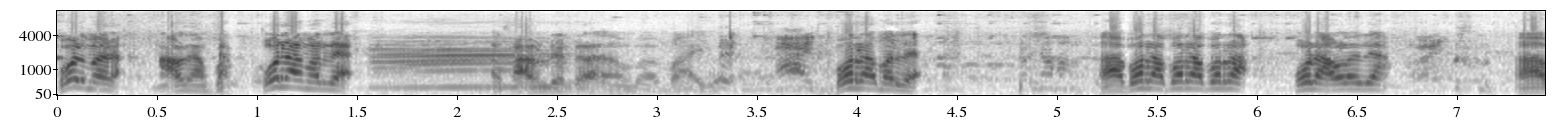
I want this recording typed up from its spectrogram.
போடு. மாதிரி அவ்வளோதான் போடுறா மாதிரி சவுண்ட் போடுறா மாதிரி ஆ போடுறா போடுறா போடுறா போட அவ்வளோதான் ஆ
